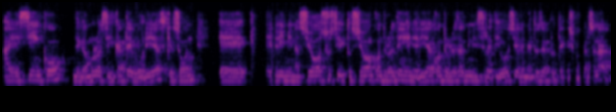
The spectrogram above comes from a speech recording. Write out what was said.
Hay cinco, digámoslo así, categorías que son eh, eliminación, sustitución, controles de ingeniería, controles administrativos y elementos de protección personal.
